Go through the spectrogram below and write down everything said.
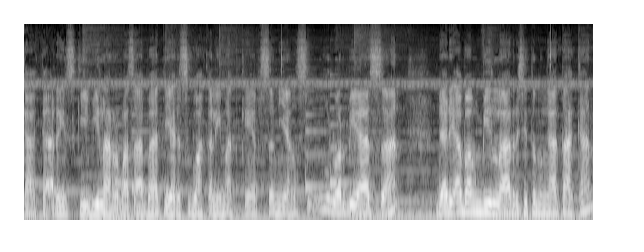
kakak Rizky Bilar. Pak sahabat? Ya ada sebuah kalimat caption yang sungguh luar biasa. Dari Abang Bilar di situ mengatakan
